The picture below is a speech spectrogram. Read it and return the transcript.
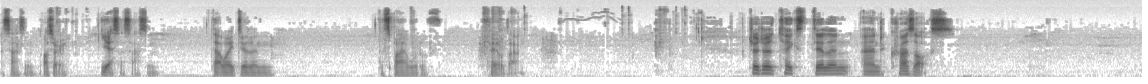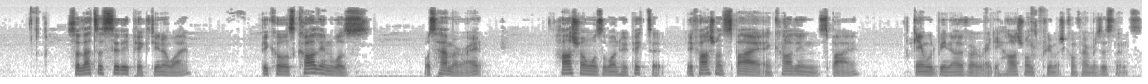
Assassin. Oh, sorry. Yes, Assassin. That way Dylan the spy would have failed that. Jojo takes Dylan and Krasox. So that's a silly pick, do you know why? Because Carlian was was Hammer, right? Harshwan was the one who picked it. If Harshwan's spy and Carlian spy, game would have been over already. Harshwan's pretty much confirmed resistance.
